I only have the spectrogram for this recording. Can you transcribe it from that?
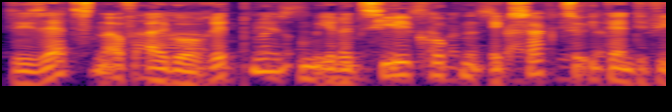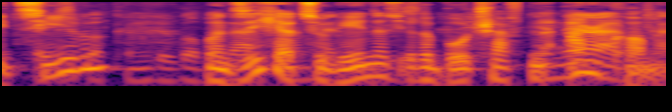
Sie setzten auf Algorithmen, um ihre Zielgruppen exakt zu identifizieren und sicherzugehen, dass ihre Botschaften ankommen.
